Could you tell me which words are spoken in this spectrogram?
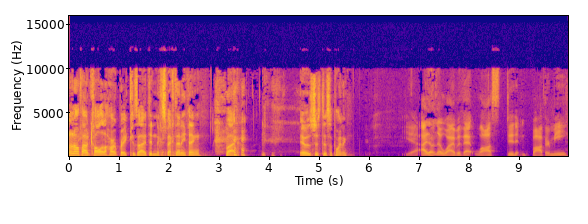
don't know if I would call it a heartbreak because I didn't expect anything, but it was just disappointing. Yeah, I don't know why, but that loss didn't bother me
